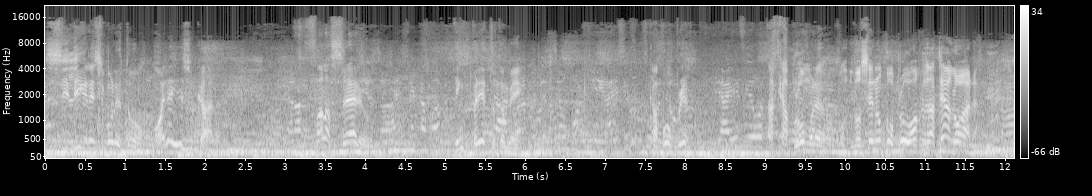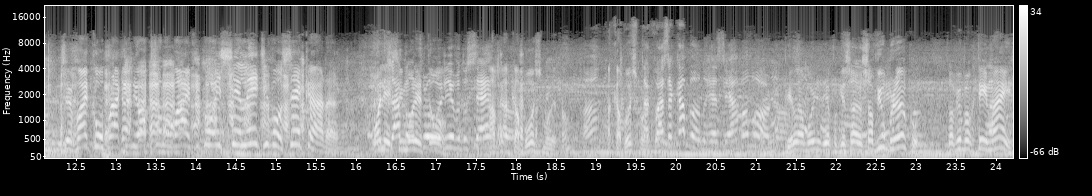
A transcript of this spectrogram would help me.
Se liga nesse moletom. Olha isso, cara. Fala sério. Tem preto também. Acabou o preto? Acabou, mulher. Você não comprou o óculos até agora. Você vai comprar aquele óculos ou não vai? Ficou excelente você, cara. Olha Já esse moletom. o livro do Sérgio? Acabou esse moletom? Acabou esse Tá moletom? quase acabando, reserva logo. Pelo amor de Deus, porque só, eu só vi o branco. Só vi o branco. Tem mais?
